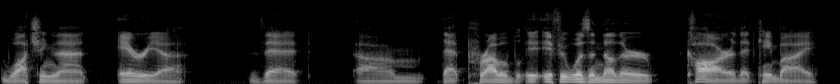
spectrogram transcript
watching that area that um, that probably if it was another car that came by,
